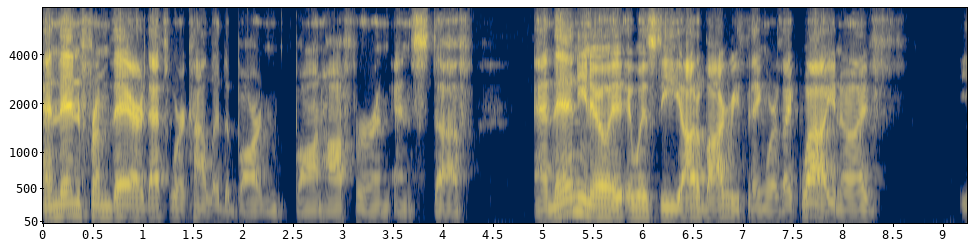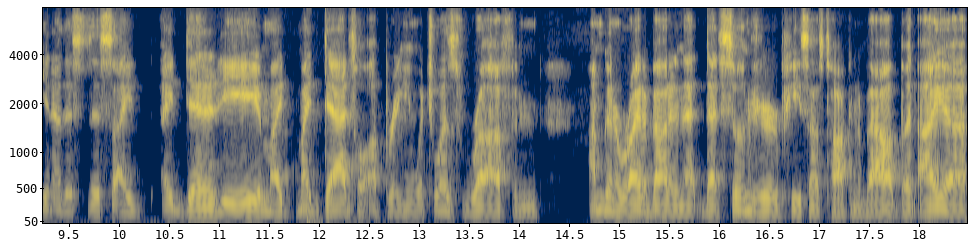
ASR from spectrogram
and then from there, that's where it kind of led to Barth and Bonhoeffer and, and stuff. And then, you know, it, it was the autobiography thing where it's like, wow, you know, I've, you know, this this I, identity and my my dad's whole upbringing, which was rough, and I'm going to write about it in that that cylinder piece I was talking about. But I, uh,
